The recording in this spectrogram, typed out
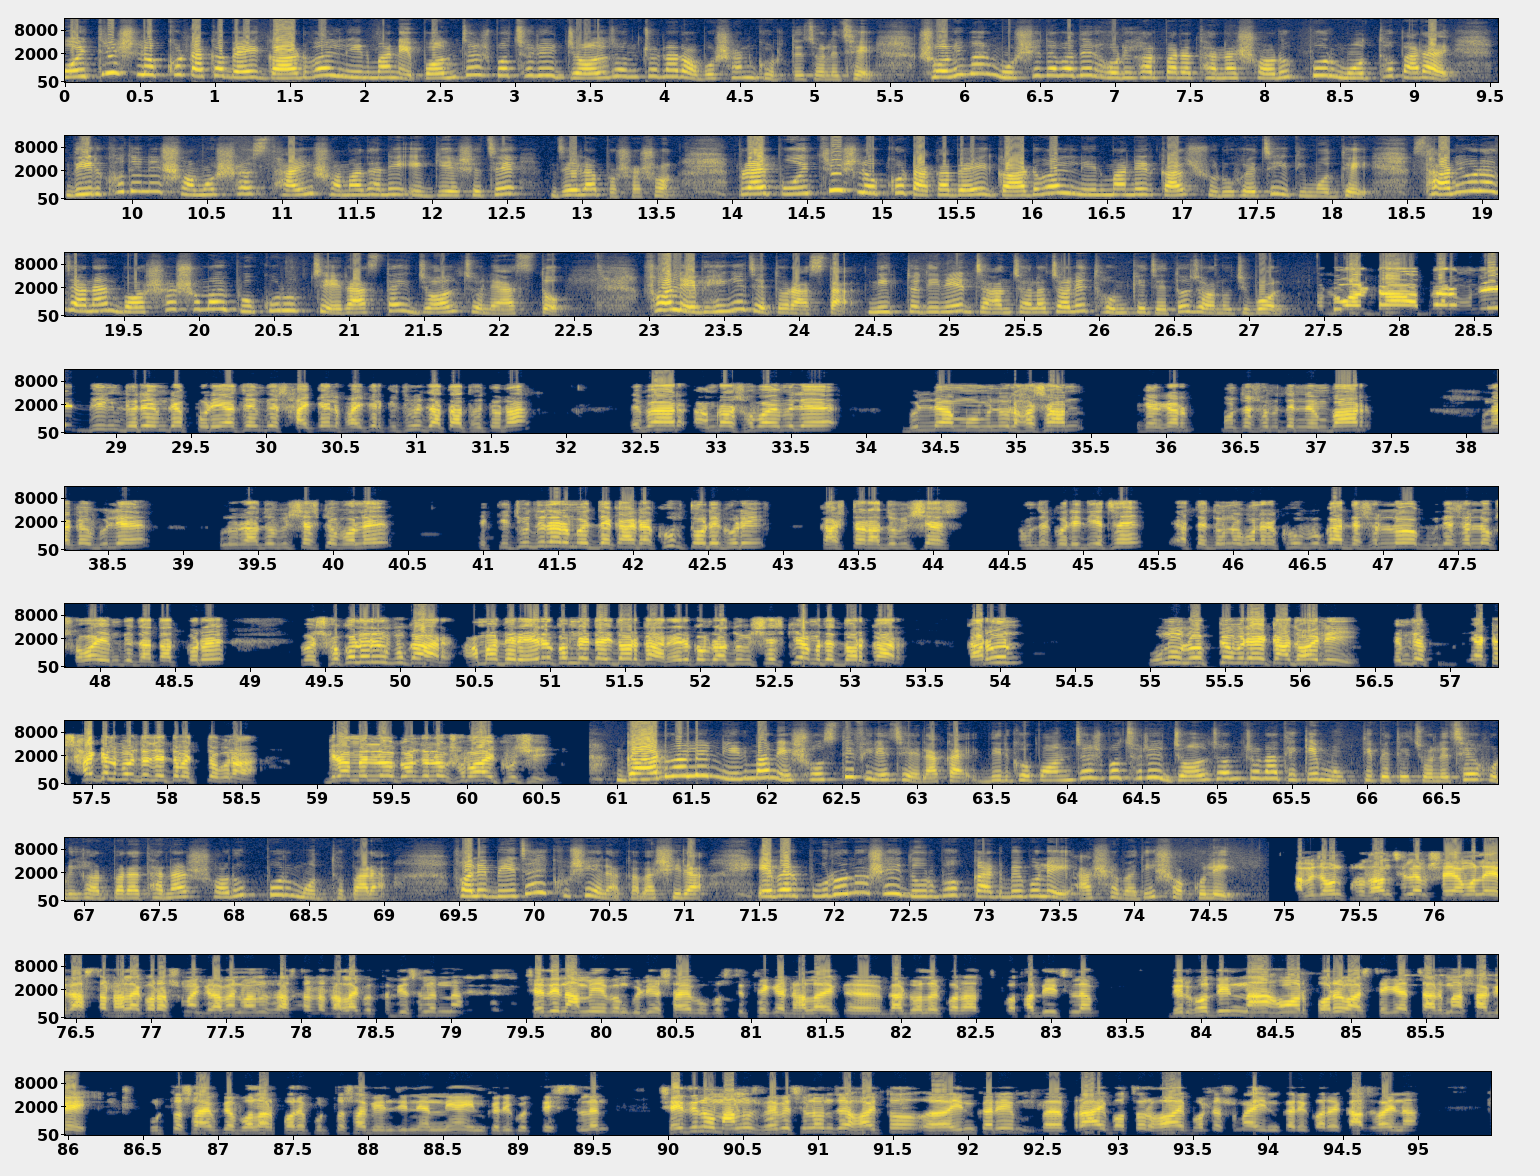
পঁয়ত্রিশ লক্ষ টাকা ব্যয়ে গার্ডওয়াল নির্মাণে পঞ্চাশ বছরের জল যন্ত্রণার অবসান ঘটতে চলেছে। শনিবার মুর্শিদাবাদের হরিহরপাড়া থানার স্বরূপপুর মধ্যপাড়ায় দীর্ঘদিনের সমস্যা স্থায়ী সমাধানে এগিয়ে এসেছে জেলা প্রশাসন। প্রায় পঁয়ত্রিশ লক্ষ টাকা ব্যয়ে গার্ডওয়াল নির্মাণের কাজ শুরু হয়েছে ইতিমধ্যেই স্থানীয়রা জানান, বর্ষার সময় পুকুর উপচে রাস্তায় জল চলে আসতো। ফলে ভেঙে যেত রাস্তা। নিত্যদিনের যান চলাচলে থমকে যেত জনজীবন। দিন ধরে এমনি পড়ে আছে, এমনি সাইকেল ফাইকেল কিছুই যাতায়াত হইতো না। এবার আমরা সবাই মিলে বললাম মমিনুল হাসান, এখানকার পঞ্চায়েত সমিতির মেম্বার ওনাকে বলে উনি রাজু বিশ্বাসকে বলে কিছুদিনের মধ্যে কাজটা খুব তড়িঘড়ি কাজটা রাজু বিশ্বাস আমাদের করে দিয়েছে। এতে জনগণের খুব উপকার, দেশের লোক, বিদেশের লোক সবাই এমনি যাতায়াত করে এবং সকলের উপকার। আমাদের এরকম নেতাই দরকার, এরকম রাজু বিশ্বাস কি আমাদের দরকার? কারণ কোনো লোককে বলে কাজ হয়নি, এমনি একটা সাইকেল পর্যন্ত যেতে পারতো না। গ্রামের লোক গঞ্জের লোক সবাই খুশি। গার্ডওয়ালের নির্মাণে স্বস্তি ফিরেছে এলাকায়। দীর্ঘ পঞ্চাশ বছরের জল যন্ত্রণা থেকে মুক্তি পেতে চলেছে হরিহরপাড়া থানার স্বরূপপুর মধ্যপাড়া। ফলে বেজায় খুশি এলাকাবাসীরা। এবার পুরনো সেই দুর্ভোগ কাটবে বলে আশাবাদী সকলেই। আমি যখন প্রধান ছিলাম সেই আমলে রাস্তা ঢালাই করার সময় গ্রামের মানুষ রাস্তাটা ঢালাই করতে দিয়েছিলেন না। সেদিন আমি এবং বিডিও সাহেব উপস্থিত থেকে ঢালাই গার্ডওয়ালের করার কথা দিয়েছিলাম। দীর্ঘদিন না হওয়ার পরেও আজ থেকে চার মাস আগে পূর্ত সাহেবকে বলার পরে পূর্ত সাহেব ইঞ্জিনিয়ার নিয়ে ইনকোয়ারি করতে এসেছিলেন। সেই দিনও মানুষ ভেবেছিলেন যে হয়তো ইনকোয়ারি প্রায় বছর হয়, ভোটের সময় ইনকোয়ারি করে, কাজ হয় না।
